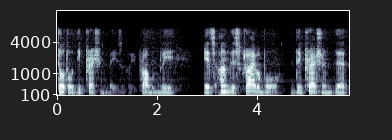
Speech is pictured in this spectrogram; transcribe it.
total depression basically. Probably it's undescribable depression that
